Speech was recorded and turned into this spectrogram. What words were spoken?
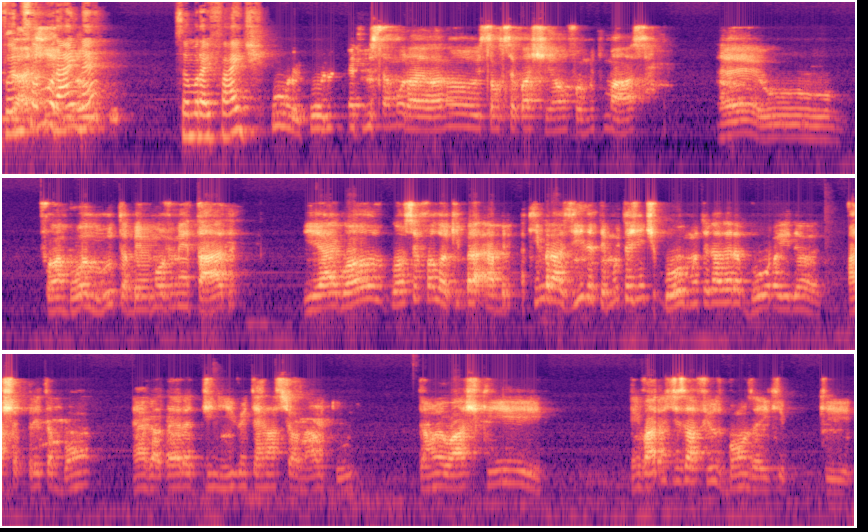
Foi no Samurai, né? Samurai Fight? Foi, foi entre do Samurai lá no São Sebastião. Foi muito massa. É, o... Foi uma boa luta, bem movimentada. E é igual, igual você falou, aqui, aqui em Brasília tem muita gente boa, muita galera boa aí da faixa preta bom, né? A galera de nível internacional e tudo. Então eu acho que tem vários desafios bons aí que, que,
